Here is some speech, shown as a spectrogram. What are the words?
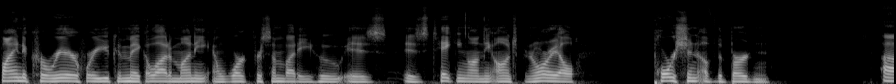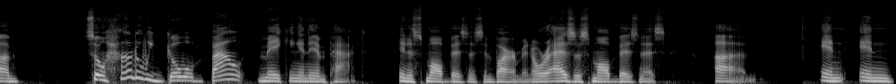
find a career where you can make a lot of money and work for somebody who is is taking on the entrepreneurial portion of the burden. Um, so how do we go about making an impact in a small business environment or as a small business? Um, and and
